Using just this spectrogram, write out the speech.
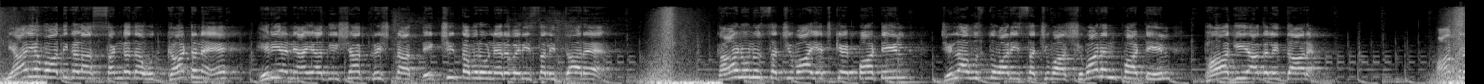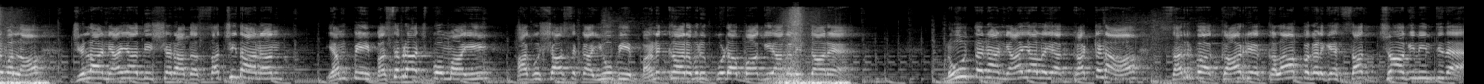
ನ್ಯಾಯವಾದಿಗಳ ಸಂಘದ ಉದ್ಘಾಟನೆ ಹಿರಿಯ ನ್ಯಾಯಾಧೀಶ ಕೃಷ್ಣ ದೀಕ್ಷಿತ್ ಅವರು ನೆರವೇರಿಸಲಿದ್ದಾರೆ. ಕಾನೂನು ಸಚಿವ ಎಚ್ ಕೆ ಪಾಟೀಲ್, ಜಿಲ್ಲಾ ಉಸ್ತುವಾರಿ ಸಚಿವ ಶಿವಾನಂದ್ ಪಾಟೀಲ್ ಭಾಗಿಯಾಗಲಿದ್ದಾರೆ. ಮಾತ್ರವಲ್ಲ, ಜಿಲ್ಲಾ ನ್ಯಾಯಾಧೀಶರಾದ ಸಚ್ಚಿದಾನಂದ್, ಎಂಪಿ ಬಸವರಾಜ್ ಬೊಮ್ಮಾಯಿ ಹಾಗೂ ಶಾಸಕ ಯು ಬಿ ಬಣಕಾರ್ ಅವರು ಕೂಡ ಭಾಗಿಯಾಗಲಿದ್ದಾರೆ. ನೂತನ ನ್ಯಾಯಾಲಯ ಕಟ್ಟಡ ಸರ್ವ ಕಾರ್ಯಕಲಾಪಗಳಿಗೆ ಸಜ್ಜಾಗಿ ನಿಂತಿದೆ.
